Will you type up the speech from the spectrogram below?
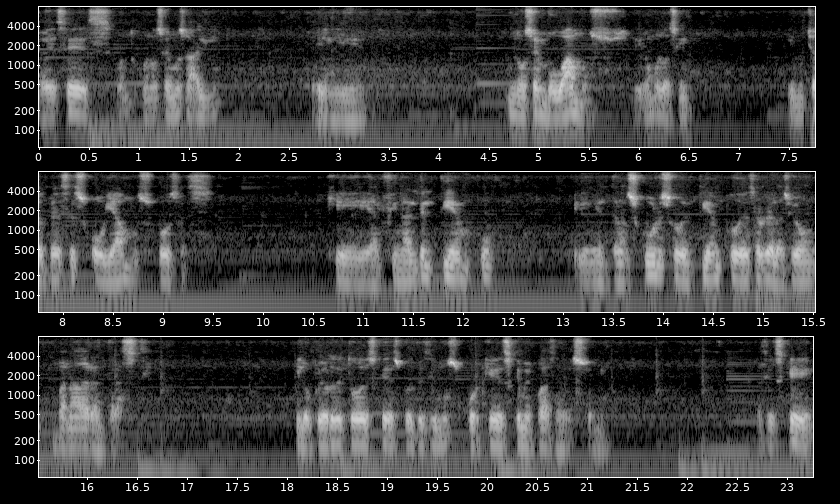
a veces cuando conocemos a alguien, eh, nos embobamos, digámoslo así, y muchas veces obviamos cosas que al final del tiempo en el transcurso del tiempo de esa relación van a dar al traste. Y lo peor de todo es que después decimos, ¿por qué es que me pasa esto a mí? Así es que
